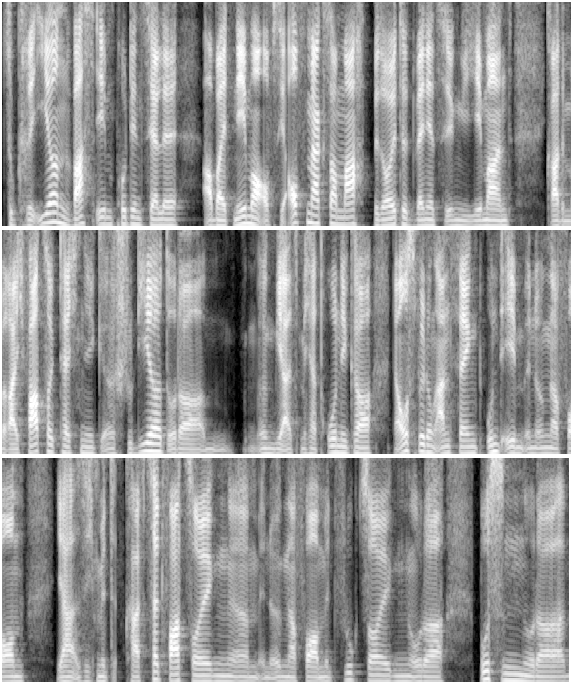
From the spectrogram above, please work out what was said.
zu kreieren, was eben potenzielle Arbeitnehmer auf sie aufmerksam macht. Bedeutet, wenn jetzt irgendwie jemand gerade im Bereich Fahrzeugtechnik äh, studiert oder ähm, irgendwie als Mechatroniker eine Ausbildung anfängt und eben in irgendeiner Form ja sich mit Kfz-Fahrzeugen, ähm, in irgendeiner Form mit Flugzeugen oder Bussen oder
